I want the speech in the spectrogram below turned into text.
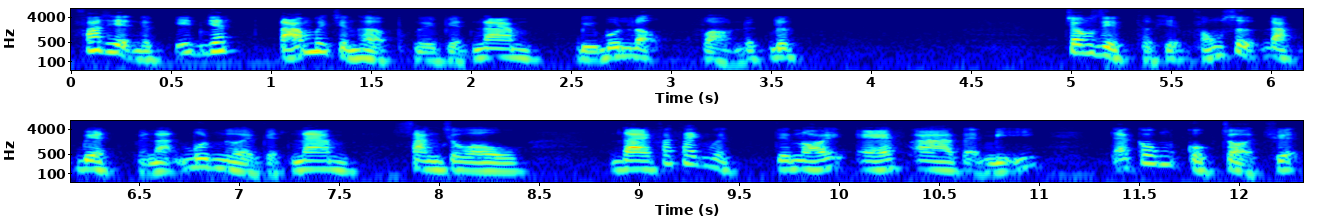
phát hiện được ít nhất 80 trường hợp người Việt Nam bị buôn lậu vào nước Đức. Trong dịp thực hiện phóng sự đặc biệt về nạn buôn người Việt Nam sang châu Âu, Đài phát thanh và tiếng nói EFA tại Mỹ đã có một cuộc trò chuyện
